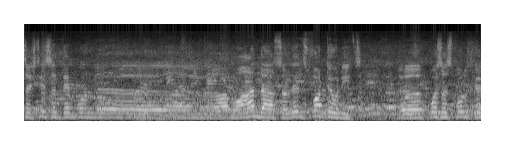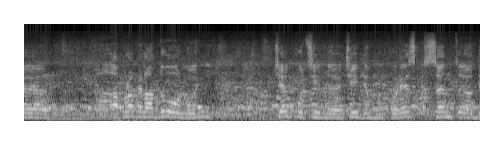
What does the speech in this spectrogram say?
să știți, suntem un, o an de absolvenți foarte uniți. Pot să spun că aproape la două luni cel puțin uh, cei din București sunt, uh, de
